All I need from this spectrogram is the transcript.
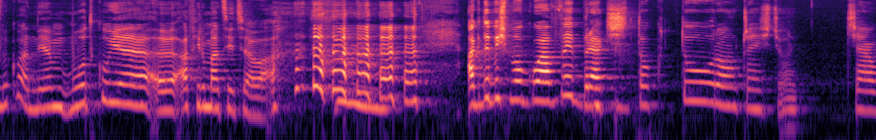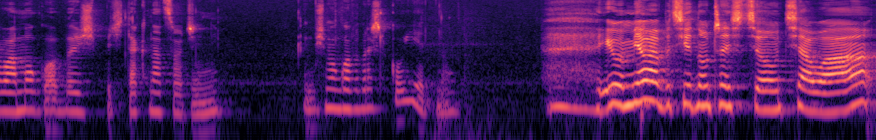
dokładnie. Młotkuję e, afirmację ciała. A gdybyś mogła wybrać, to którą częścią ciała mogłabyś być tak na co dzień? Jakbyś mogła wybrać tylko jedną. Jakbym miała być jedną częścią ciała,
